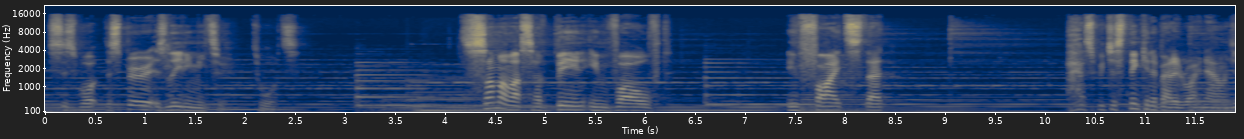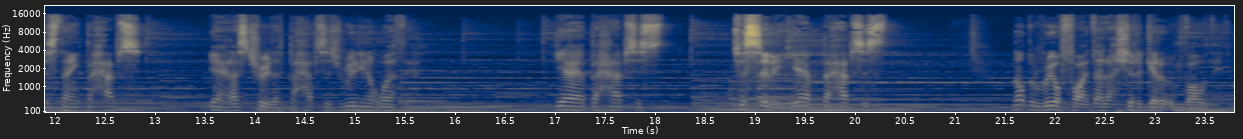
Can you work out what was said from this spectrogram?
this is what the Spirit is leading me to towards. Some of us have been involved in fights that perhaps we're just thinking about it right now and just think perhaps, yeah, that's true, that perhaps it's really not worth it. Yeah, perhaps it's just silly. Yeah, perhaps it's not the real fight that I should get involved in.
